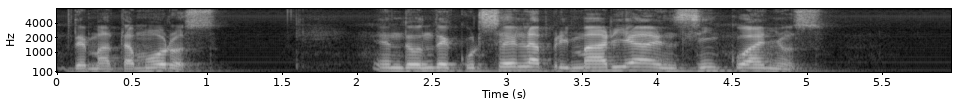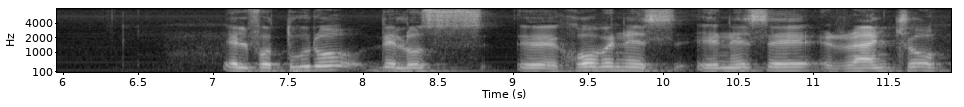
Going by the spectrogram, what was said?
de Matamoros, en donde cursé la primaria en cinco años. El futuro de los eh, jóvenes en ese rancho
